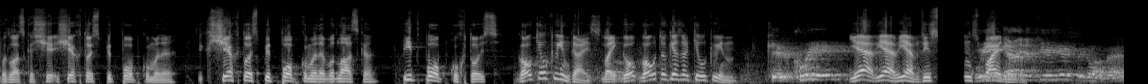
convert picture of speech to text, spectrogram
Будь ласка, ще ще хтось під попку мене. Ще хтось під попку мене, будь ласка. Під попку хтось. Go kill queen, guys. Like, go go together kill queen. Kill queen? Yeah, yeah, yeah. This f***ing spider. We died a few years ago, man.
